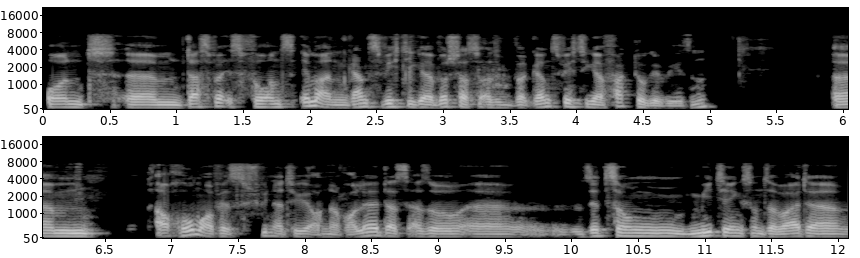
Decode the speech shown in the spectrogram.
Und ähm, das ist für uns immer ein ganz wichtiger Wirtschafts-, also ganz wichtiger Faktor gewesen. Ähm, auch Homeoffice spielt natürlich auch eine Rolle, dass also äh, Sitzungen, Meetings und so weiter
